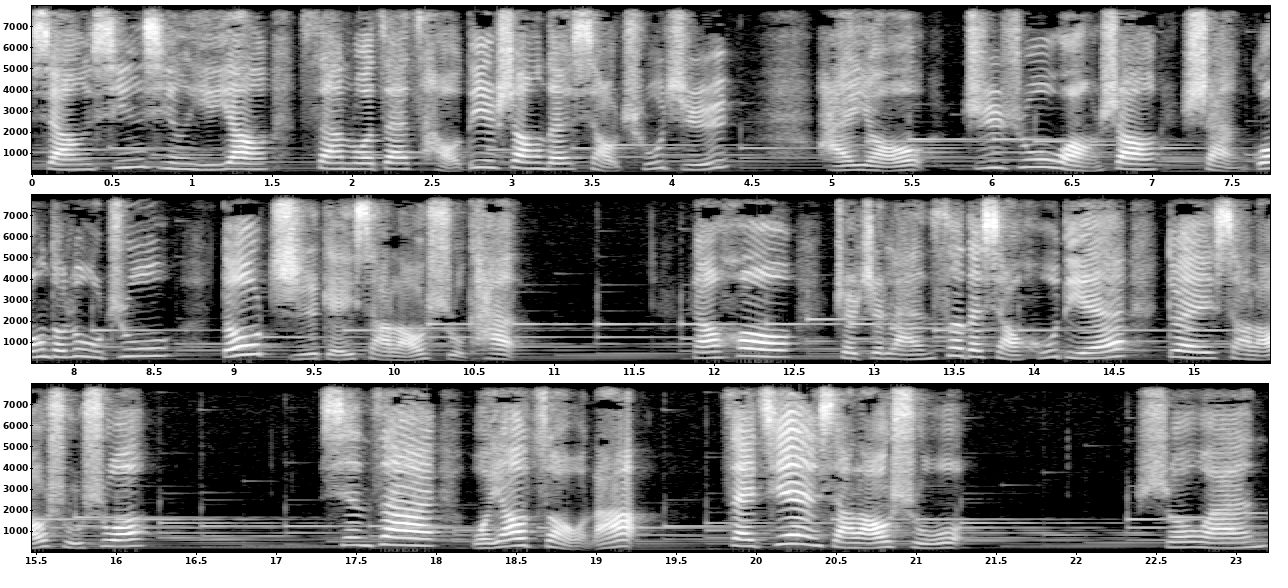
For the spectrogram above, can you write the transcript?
像星星一样散落在草地上的小雏菊，还有蜘蛛网上闪光的露珠，都指给小老鼠看。然后，这只蓝色的小蝴蝶对小老鼠说：“现在我要走了，再见，小老鼠。”说完，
